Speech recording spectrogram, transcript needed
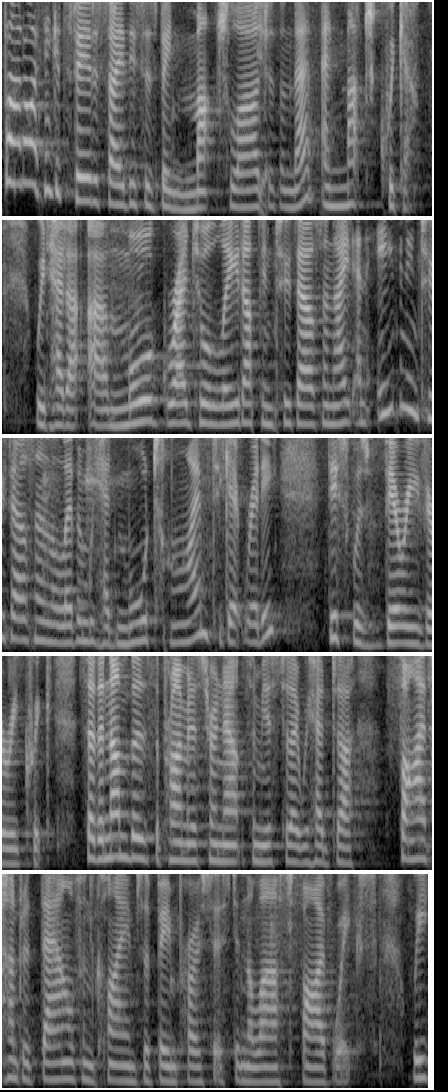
But I think it's fair to say this has been much larger Yeah. than that and much quicker. We'd had a, a more gradual lead up in 2008, and even in 2011, we had more time to get ready. This was very, very quick. So, the numbers, the Prime Minister announced them yesterday. We had uh, 500,000 claims have been processed in the last five weeks. We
